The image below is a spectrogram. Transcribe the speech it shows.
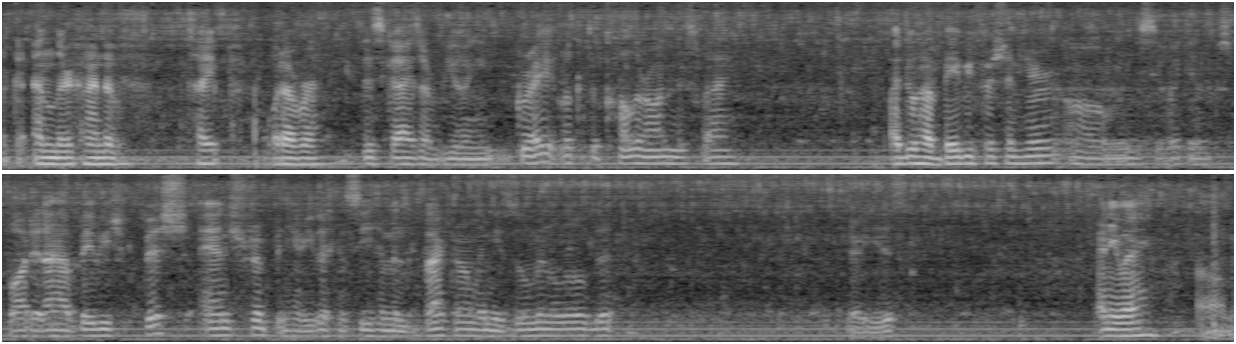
Like an Endler kind of type, whatever. These guys are viewing great. Look at the color on this guy. I do have baby fish in here. Um, let me see if I can spot it. I have baby fish and shrimp in here. You guys can see him in the background. Let me zoom in a little bit. There he is. Anyway, um,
